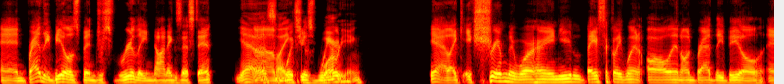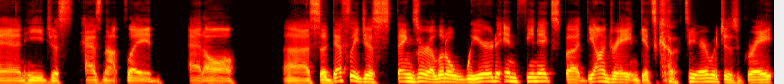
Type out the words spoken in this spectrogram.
And Bradley Beal has been just really non-existent, Yeah, that's um, like which is weird. worrying. Yeah, like extremely worrying. You basically went all in on Bradley Beal, and he just has not played at all. Uh, so definitely, just things are a little weird in Phoenix. But DeAndre Ayton gets cooked here, which is great.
